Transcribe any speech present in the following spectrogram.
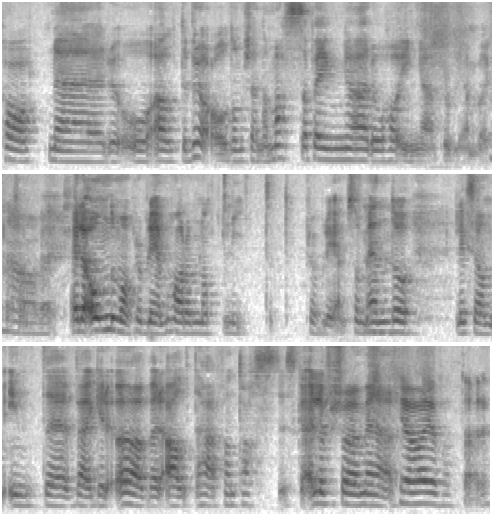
partner och allt är bra. Och de tjänar massa pengar och har inga problem verkar som. Ja. Eller om de har problem har de något litet problem som Mm. ändå liksom inte väger över allt det här fantastiska. Eller förstår du vad jag menar? Ja, jag fattar.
